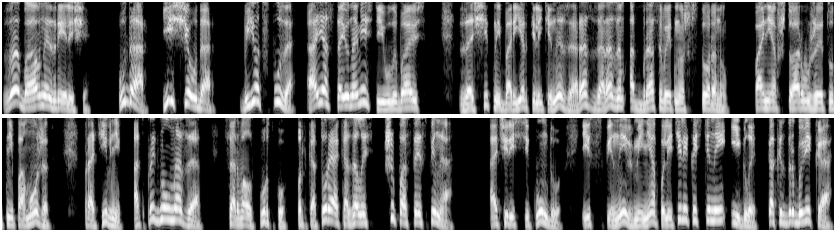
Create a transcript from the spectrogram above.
Забавное зрелище. Удар, еще удар. Бьет в пузо, а я стою на месте и улыбаюсь. Защитный барьер телекинеза раз за разом отбрасывает нож в сторону. Поняв, что оружие тут не поможет, противник отпрыгнул назад, сорвал куртку, под которой оказалась шипастая спина. А через секунду из спины в меня полетели костяные иглы, как из дробовика.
